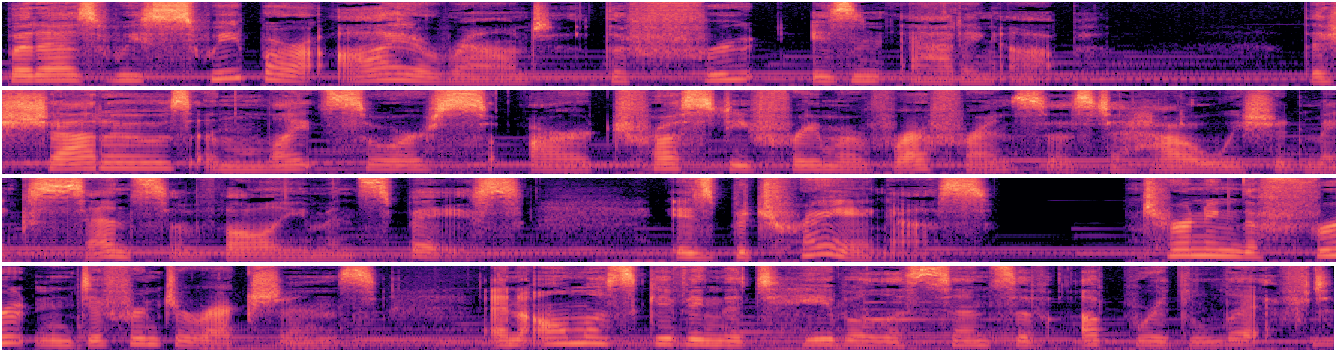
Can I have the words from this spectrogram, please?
But as we sweep our eye around, the fruit isn't adding up. The shadows and light source, our trusty frame of reference as to how we should make sense of volume and space, is betraying us, turning the fruit in different directions and almost giving the table a sense of upward lift,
